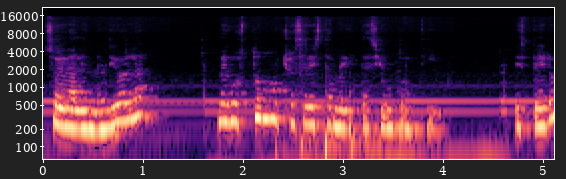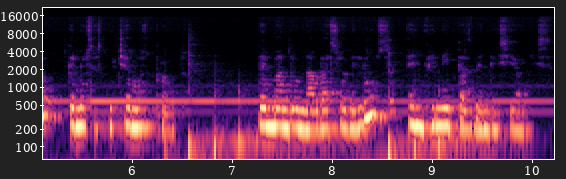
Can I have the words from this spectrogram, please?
Soy Dalí Mendiola. Me gustó mucho hacer esta meditación contigo. Espero que nos escuchemos pronto. Te mando un abrazo de luz e infinitas bendiciones.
